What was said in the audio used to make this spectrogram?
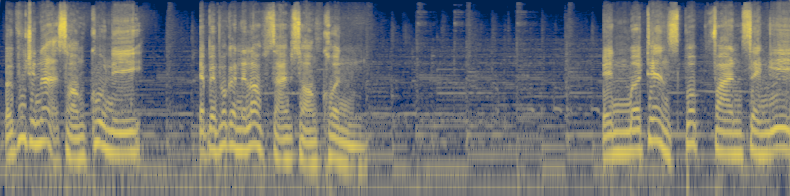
โดยผู้ชนะ 2 คู่นี้ จะไปพบกันในรอบ 32 คนเบนเมอร์เทนส์พบฟานเซงยี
